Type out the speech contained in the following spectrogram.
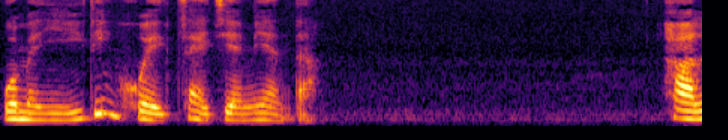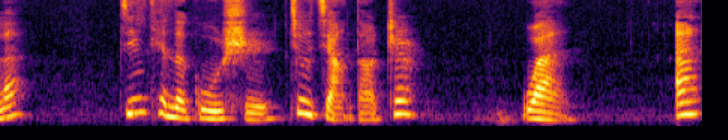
我们一定会再见面的。好了，今天的故事就讲到这儿，晚安。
